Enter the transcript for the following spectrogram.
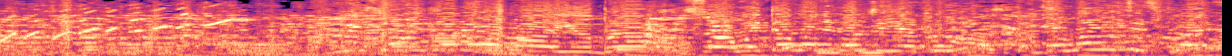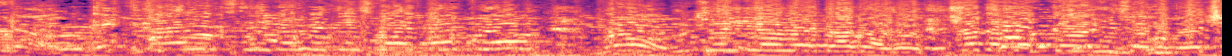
We said we don't know about you, bro. So we don't want to go to your class. So what is this background? A carrot singing with this white background? Bro, so you your red background. Shut the fuck up, you son of a bitch.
